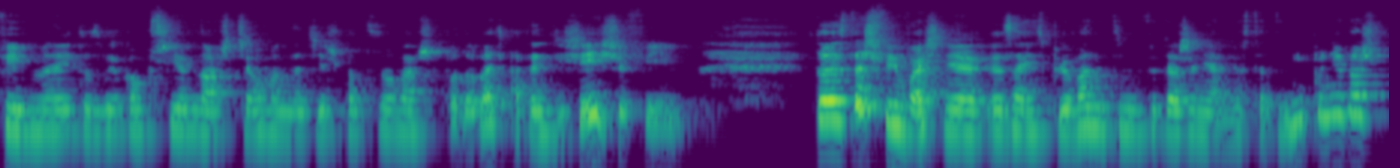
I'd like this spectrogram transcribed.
filmy i to z wielką przyjemnością. Mam nadzieję, że bardzo Wam się podobać. A ten dzisiejszy film to jest też film właśnie y, zainspirowany tymi wydarzeniami ostatnimi, ponieważ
